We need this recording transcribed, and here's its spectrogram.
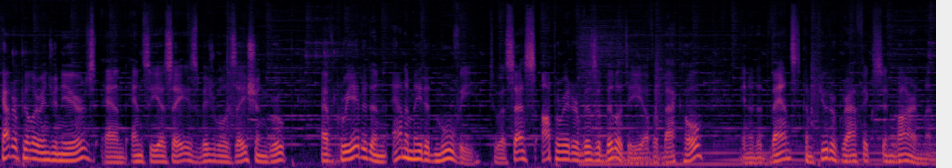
Caterpillar engineers and NCSA's Visualization Group have created an animated movie to assess operator visibility of a backhoe in an advanced computer graphics environment.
